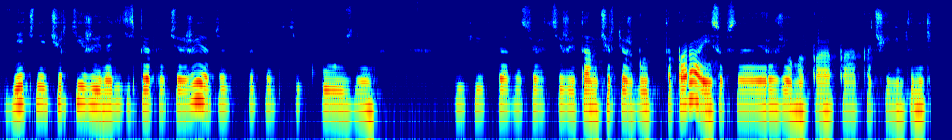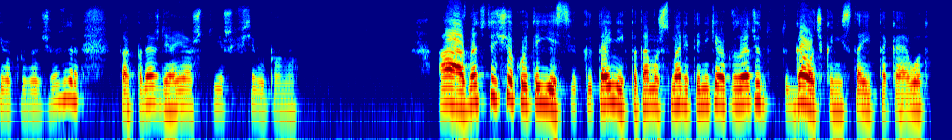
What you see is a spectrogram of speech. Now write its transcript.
Кузнечные чертежи. Найдите спрятанные чертежи, найдите кузню. Чертежи. Там чертеж будет топора, и, собственно, ружье мы по -по починим. Тайники вокруг задачного. Так, подожди, а я что? Я же их все выполнил. А, значит, еще какой-то есть тайник, потому что, смотри, тайники вокруг задачного, тут галочка не стоит такая, вот,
